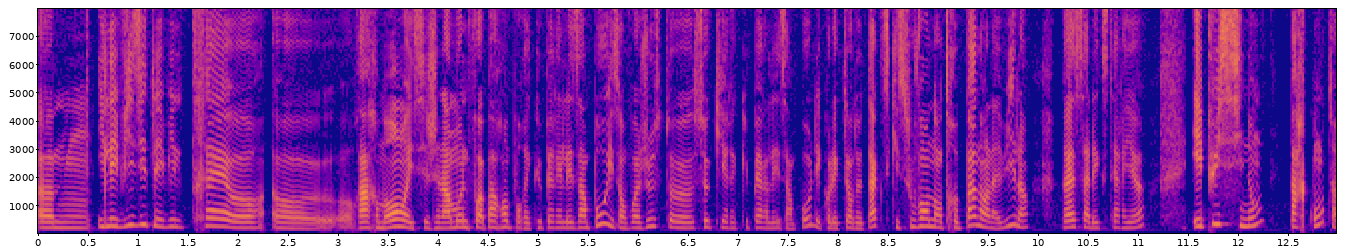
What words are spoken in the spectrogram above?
ils les visitent les villes très rarement et c'est généralement une fois par an pour récupérer les impôts. Ils envoient juste ceux qui récupèrent les impôts, les collecteurs de taxes, qui souvent n'entrent pas dans la ville, hein, restent à l'extérieur. Et puis sinon, par contre,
